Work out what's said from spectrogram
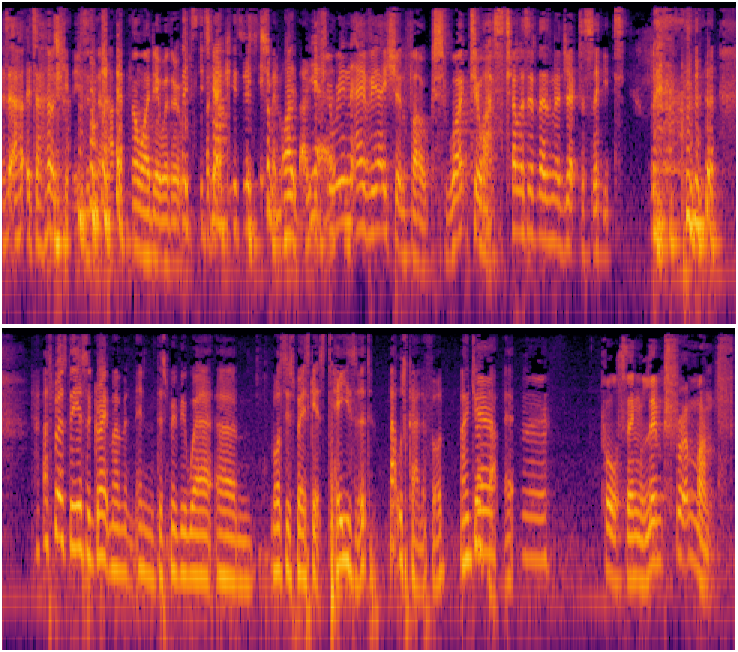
Is it a, it's a Hercules, isn't it? I have no idea whether it It's, it's Okay. like it's, it's something like that. Yeah. If you're in aviation, folks, write to us. Tell us if there's an ejector seat. I suppose there is a great moment in this movie where um, what's his face gets tasered. That was kind of fun. I enjoyed Yeah. that bit. Uh, poor thing, limped for a month.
